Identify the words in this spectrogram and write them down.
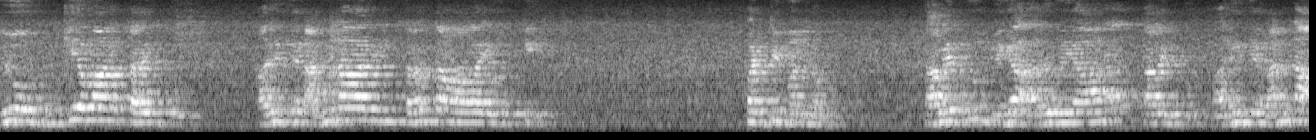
இது ஒரு முக்கியமான தலைப்பு. அறிஞர் அண்ணாவின் பிறந்த நாளை ஒட்டி பட்டிமன்றம். தலைப்பு மிக அருமையான தலைப்பு. அறிஞர் அண்ணா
